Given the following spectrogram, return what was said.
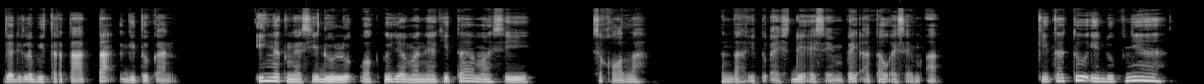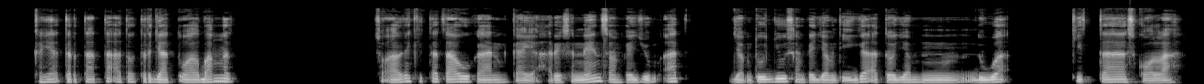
jadi lebih tertata gitu kan. Ingat gak sih dulu waktu zamannya kita masih sekolah, entah itu SD, SMP, atau SMA. Kita tuh hidupnya kayak tertata atau terjadwal banget. Soalnya kita tahu kan, kayak hari Senin sampai Jumat, jam 7 sampai jam 3 atau jam 2 kita sekolah.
